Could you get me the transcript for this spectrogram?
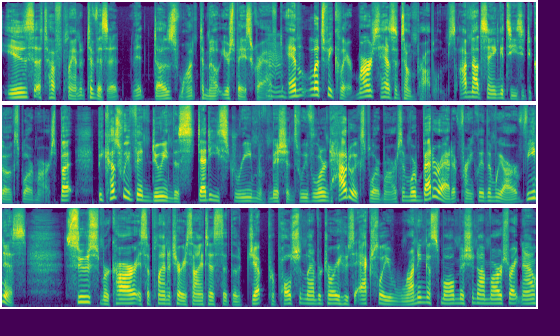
is a tough planet to visit. It does want to melt your spacecraft. Mm. And let's be clear, Mars has its own problems. I'm not saying it's easy to go explore Mars, but because we've been doing this steady stream of missions, we've learned how to explore Mars, and we're better at it, frankly, than we are Venus. Sue Smrekar is a planetary scientist at the Jet Propulsion Laboratory who's actually running a small mission on Mars right now.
